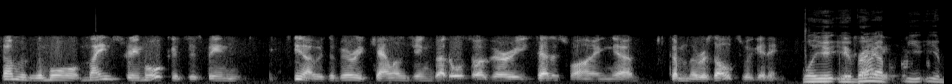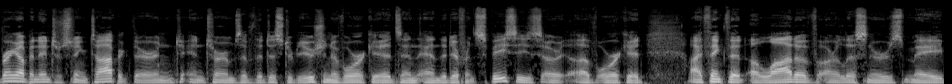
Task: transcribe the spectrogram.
some of the more mainstream orchids has been, you know, it's a very challenging but also a very satisfying uh, some of the results we're getting. Well, you, you bring up you, you bring up an interesting topic there in in terms of the distribution of orchids and, and the different species of orchid. I think that a lot of our listeners may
